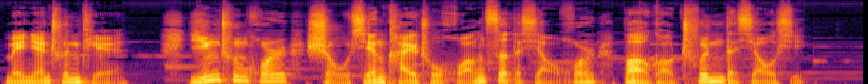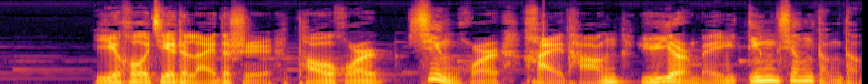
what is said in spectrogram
每年春天，迎春花首先开出黄色的小花，报告春的消息。以后接着来的是桃花、杏花、海棠、榆叶梅、丁香等等，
